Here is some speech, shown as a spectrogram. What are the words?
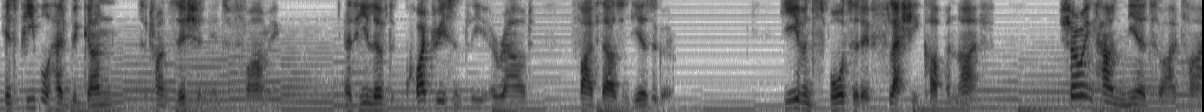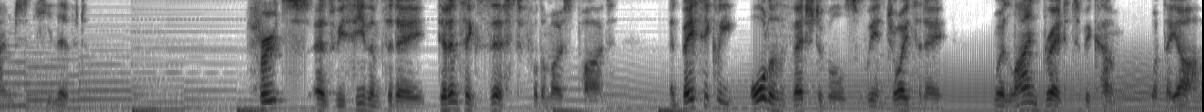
his people had begun to transition into farming, as he lived quite recently, around 5,000 years ago. He even sported a flashy copper knife, showing how near to our times he lived. Fruits, as we see them today, didn't exist for the most part, and basically, all of the vegetables we enjoy today were line bred to become what they are.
